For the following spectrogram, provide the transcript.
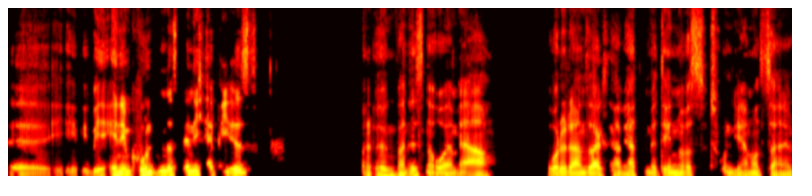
äh, in dem Kunden, dass der nicht happy ist. Und irgendwann ist eine OMR, wo du dann sagst, ja, wir hatten mit denen was zu tun, die haben uns da äh,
